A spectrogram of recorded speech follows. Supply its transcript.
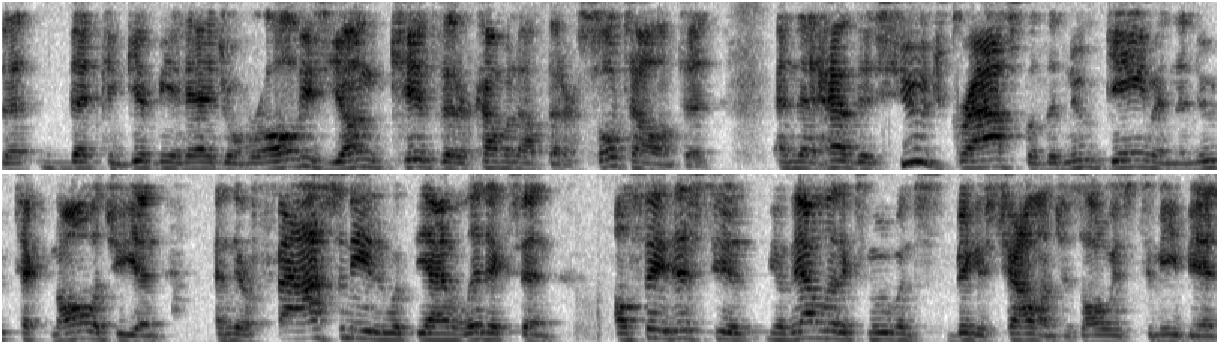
that that can give me an edge over all these young kids that are coming up that are so talented and that have this huge grasp of the new game and the new technology and and they're fascinated with the analytics and I'll say this to you, you know, the analytics movement's biggest challenge has always to me been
